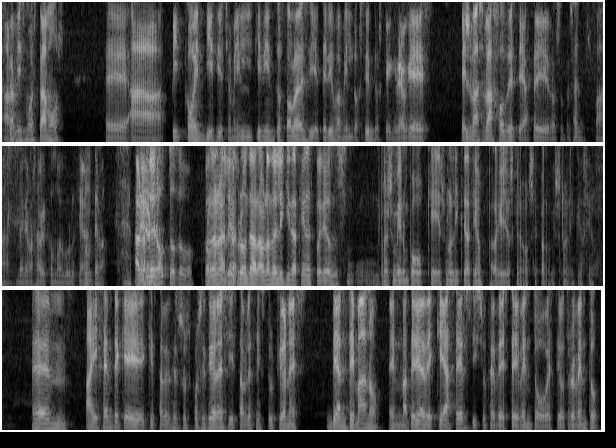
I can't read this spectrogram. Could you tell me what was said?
Ahora mismo estamos eh, a Bitcoin 18.500 dólares y Ethereum a 1.200, que creo que es el más bajo desde hace dos o tres años. veremos a ver cómo evoluciona el hmm. tema. Hablando no todo. Perdona, te voy a preguntar, hablando de liquidaciones, ¿podrías resumir un poco qué es una liquidación para aquellos que no sepan lo que es una liquidación? Em, hay gente que, que establece sus posiciones y establece instrucciones de antemano en materia de qué hacer si sucede este evento o este otro evento.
